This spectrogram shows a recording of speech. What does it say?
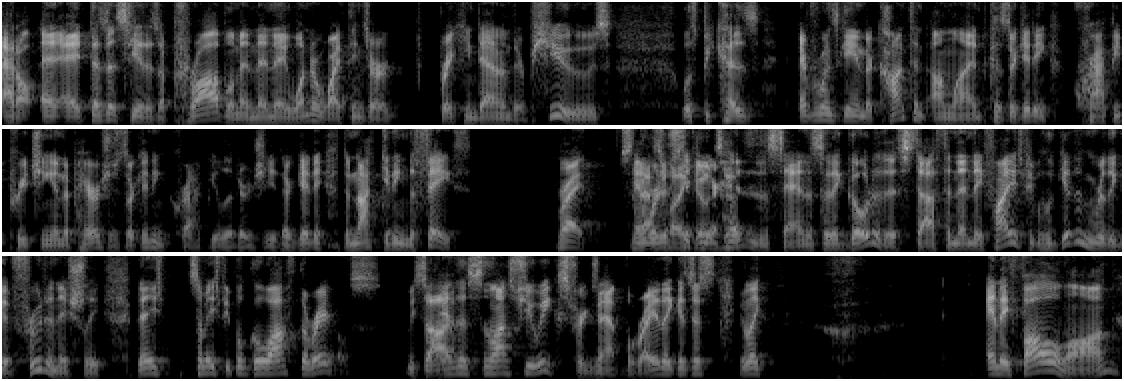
at all. And it doesn't see it as a problem. And then they wonder why things are breaking down in their pews. Well, it's because everyone's getting their content online because they're getting crappy preaching in the parishes. They're getting crappy liturgy. They're getting, they're not getting the faith. Right. So and we're just sticking our heads in the sand. And so they go to this stuff. And then they find these people who give them really good fruit initially. Then some of these people go off the rails. We saw Yeah. this in the last few weeks, for example, right? Like it's just, you're like, and they follow along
